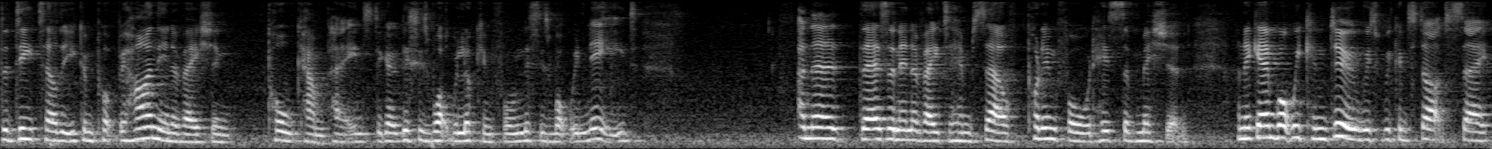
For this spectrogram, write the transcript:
the detail that you can put behind the innovation pull campaigns to go, this is what we're looking for and this is what we need. And then there's an innovator himself putting forward his submission. And again, what we can do is we can start to say,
